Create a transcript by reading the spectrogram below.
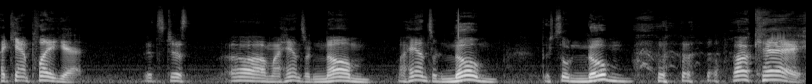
I can't play yet. It's just, oh, my hands are numb. My hands are numb. They're so numb. okay.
